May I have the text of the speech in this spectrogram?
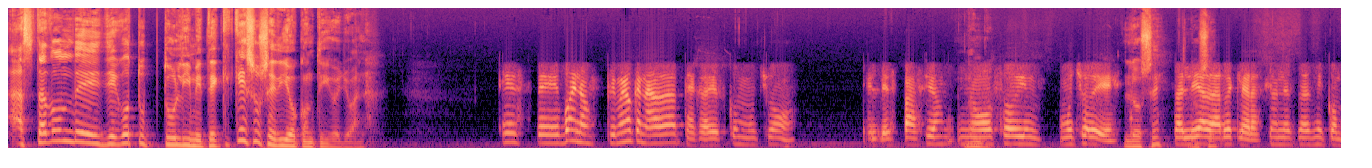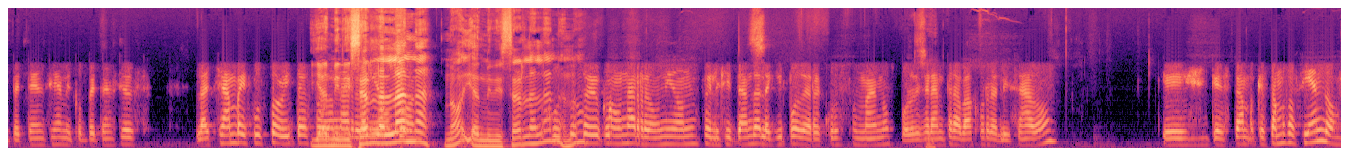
¿Hasta dónde llegó tu, tu límite? ¿Qué, ¿Qué sucedió contigo, Joana? Este, bueno, primero que nada te agradezco mucho el despacio. No, soy mucho de lo sé, salir a dar declaraciones, no es mi competencia, mi competencia es la chamba y justo ahorita y administrar la lana, ¿no? Y administrar la lana, justo estoy con una reunión felicitando al equipo de recursos humanos por el gran trabajo realizado que, que, estamos, que estamos haciendo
